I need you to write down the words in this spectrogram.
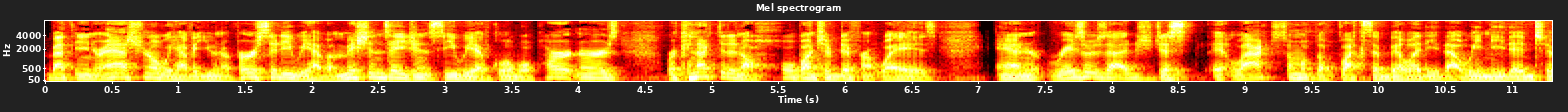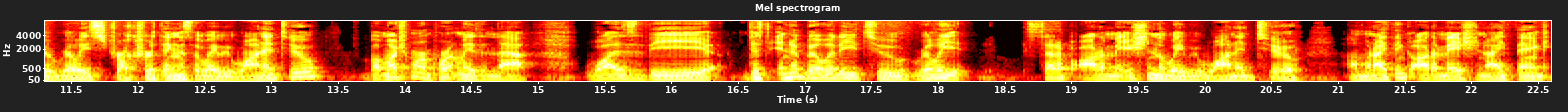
Bethany International, we have a university, we have a missions agency, we have global partners. We're connected in a whole bunch of different ways. And Razor's Edge just, it lacked some of the flexibility that we needed to really structure things the way we wanted to. But much more importantly than that was the just inability to really set up automation the way we wanted to. Um, when I think automation, I think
